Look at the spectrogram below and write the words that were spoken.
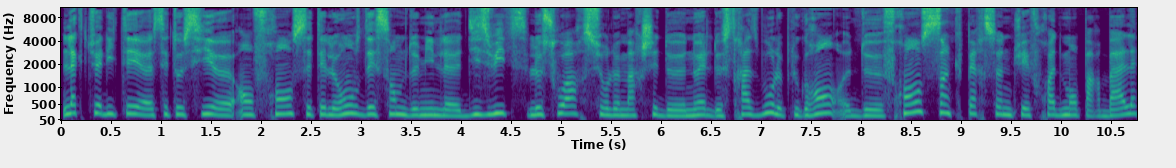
L'actualité, euh, c'est aussi euh, en France. C'était le 11 décembre 2018, le soir, sur le marché de Noël de Strasbourg, le plus grand de France. Cinq personnes tuées froidement par balle.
